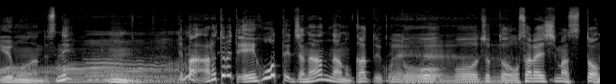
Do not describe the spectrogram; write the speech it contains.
いうものなんですね。はでまあ改めて恵方ってじゃあ何なのかということええをおちょっとおさらいしますと、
